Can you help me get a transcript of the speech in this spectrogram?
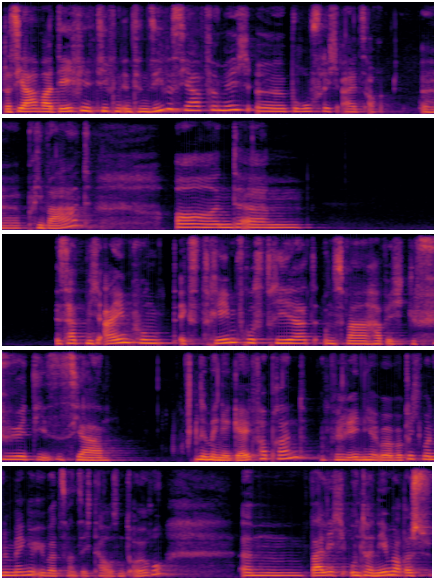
Das Jahr war definitiv ein intensives Jahr für mich, äh, beruflich als auch äh, privat. Und ähm, es hat mich ein Punkt extrem frustriert. Und zwar habe ich gefühlt dieses Jahr eine Menge Geld verbrannt. Wir reden hier über wirklich über eine Menge, über 20.000 Euro, ähm, weil ich unternehmerisch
